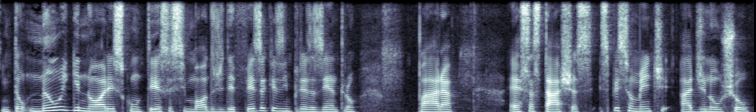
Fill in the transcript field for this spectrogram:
Então não ignore esse contexto, esse modo de defesa que as empresas entram para essas taxas, especialmente a de no-show.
